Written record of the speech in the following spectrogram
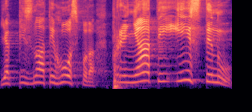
як пізнати Господа, прийняти істину,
